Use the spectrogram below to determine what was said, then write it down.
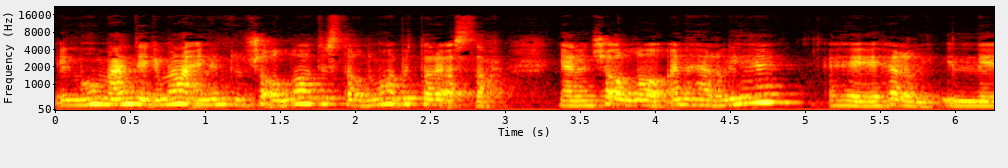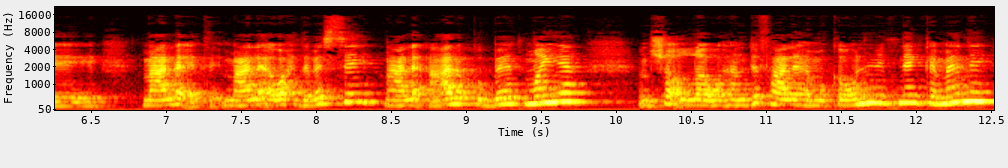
المهم عندي يا جماعة إن أنتوا إن شاء الله تستخدموها بالطريقة الصح. يعني إن شاء الله أنا هغليها هغلي معلقه معلقة واحدة بس معلقة على كوباية مية إن شاء الله وهنضيف عليها مكونين اتنين كمان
